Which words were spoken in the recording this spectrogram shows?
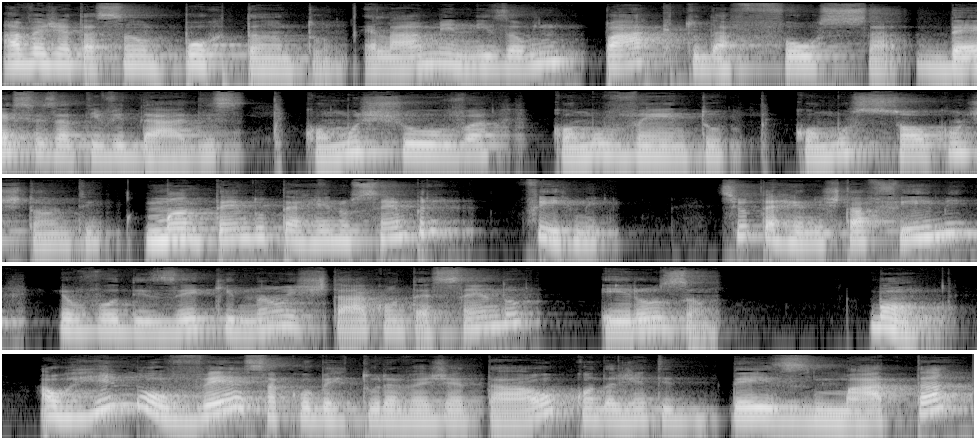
a vegetação, portanto, ela ameniza o impacto da força dessas atividades, como chuva, como vento, como sol constante, mantendo o terreno sempre firme. Se o terreno está firme, eu vou dizer que não está acontecendo erosão. Bom, ao remover essa cobertura vegetal, quando a gente desmata,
